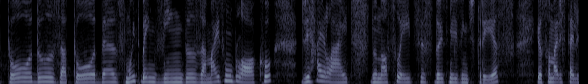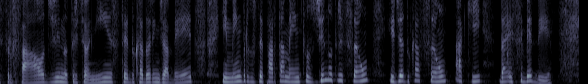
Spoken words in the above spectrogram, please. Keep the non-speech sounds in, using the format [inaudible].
a todos, a todas, muito bem-vindos a mais um bloco de highlights do nosso AIDS 2023. Eu sou Maristela Strufaldi, nutricionista, educadora em diabetes e membro dos departamentos de nutrição e de educação aqui da SBD.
